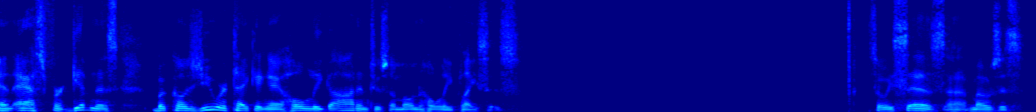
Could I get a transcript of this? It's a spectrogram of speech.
and ask forgiveness because you are taking a holy God into some unholy places. So he says, uh, Moses,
